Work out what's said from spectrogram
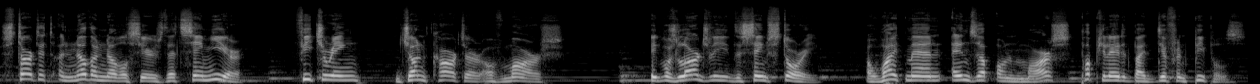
started another novel series that same year, featuring John Carter of Mars. It was largely the same story. A white man ends up on Mars, populated by different peoples.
